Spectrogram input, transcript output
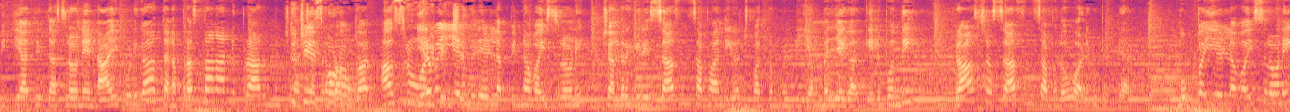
విద్యార్థి దశలోనే నాయకుడిగా తన ప్రస్థానాన్ని ప్రారంభించిన చంద్రబాబు గారు. ఇరవై. ఎనిమిదేళ్ళ పిన్న వయసులోని చంద్రగిరి శాసనసభ నియోజకవర్గం నుండి ఎమ్మెల్యేగా గెలుపొంది రాష్ట్ర శాసనసభలో అడుగుపెట్టారు. ముప్పై ఏళ్ళ వయసులోనే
